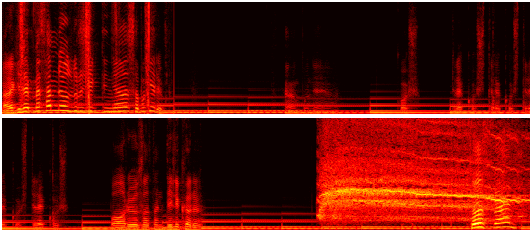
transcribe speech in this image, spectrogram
Hareket etmesem de öldürecektin ya sapık herif. Bu ne ya? Koş. Direkt koş, direkt koş, direkt koş, direkt koş. Bağırıyor zaten deli karı. Sus lan!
